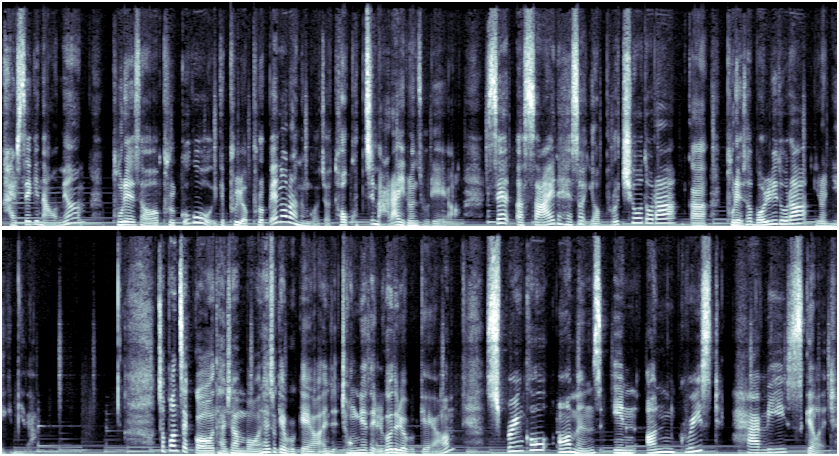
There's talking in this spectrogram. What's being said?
갈색이 나오면 불에서 불 끄고 이렇게 불 옆으로 빼놓으라는 거죠. 더 굽지 마라 이런 소리예요. set aside 해서 옆으로 치워둬라. 그러니까 불에서 멀리 둬라 이런 얘기입니다. 첫 번째 거 다시 한번 해석해 볼게요. 이제 정리해서 읽어 드려 볼게요. Sprinkle almonds in ungreased heavy skillet.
